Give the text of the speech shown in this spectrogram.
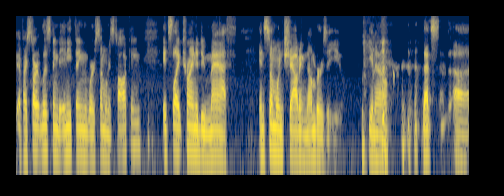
if I start listening to anything where someone is talking, it's like trying to do math and someone shouting numbers at you. You know, that's. Uh,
